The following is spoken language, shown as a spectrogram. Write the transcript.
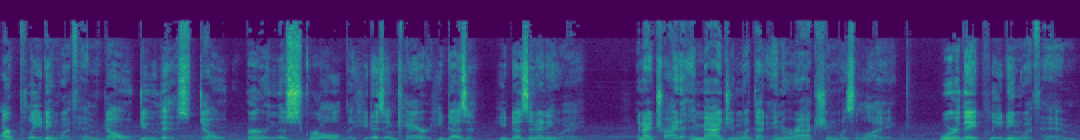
are pleading with him, don't do this, don't burn the scroll. But he doesn't care. He does it. He does it anyway. And I try to imagine what that interaction was like. Were they pleading with him,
